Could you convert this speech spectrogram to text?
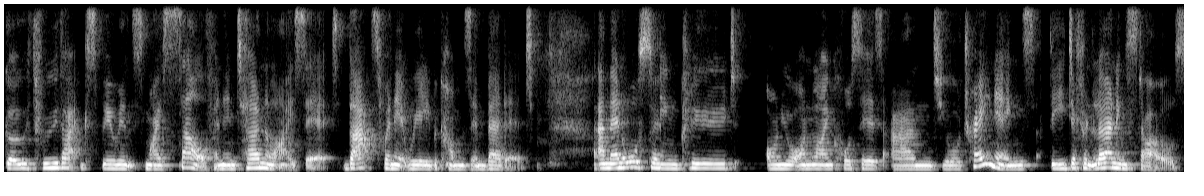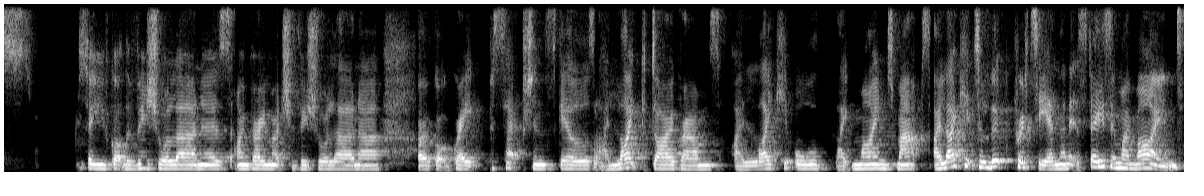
go through that experience myself and internalize it, that's when it really becomes embedded. And then also include on your online courses and your trainings the different learning styles so you've got the visual learners. I'm very much a visual learner. I've got great perception skills. I like diagrams. I like it all like mind maps. I like it to look pretty and then it stays in my mind.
